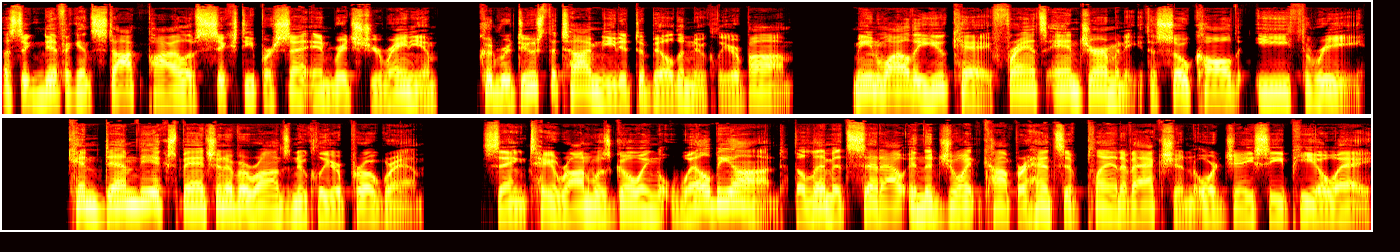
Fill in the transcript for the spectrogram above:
a significant stockpile of 60% enriched uranium could reduce the time needed to build a nuclear bomb. Meanwhile, the UK, France, and Germany, the so called E3, condemned the expansion of Iran's nuclear program, saying Tehran was going well beyond the limits set out in the Joint Comprehensive Plan of Action, or JCPOA,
